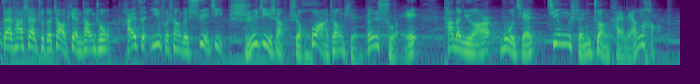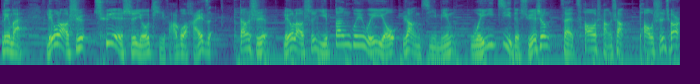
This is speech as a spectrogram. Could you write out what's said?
在他晒出的照片当中，孩子衣服上的血迹实际上是化妆品跟水。他的女儿目前精神状态良好。另外，刘老师确实有体罚过孩子。当时，刘老师以班规为由，让几名违纪的学生在操场上跑十圈。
